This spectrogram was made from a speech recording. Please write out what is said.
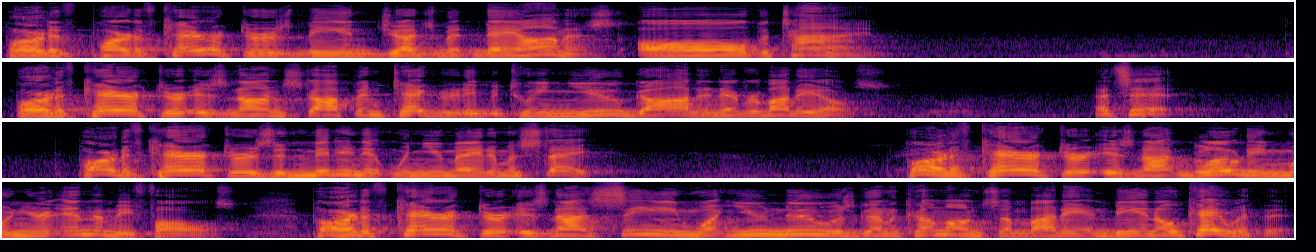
Part of, part of character is being judgment day honest all the time. Part of character is nonstop integrity between you, God, and everybody else. That's it. Part of character is admitting it when you made a mistake. Part of character is not gloating when your enemy falls. Part of character is not seeing what you knew was going to come on somebody and being okay with it.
